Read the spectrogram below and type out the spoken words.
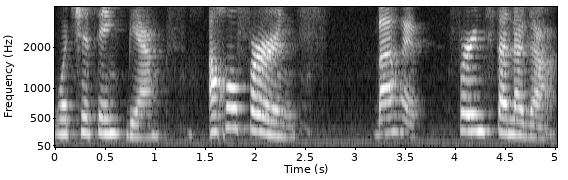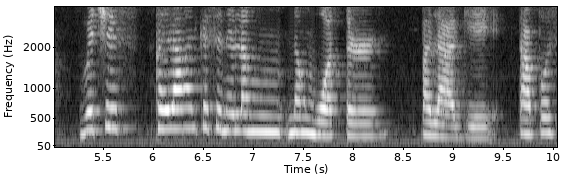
What you think, Bianx? Ako ferns. Bakit? ferns talaga. Which is, kailangan kasi nilang ng water palagi. Tapos,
